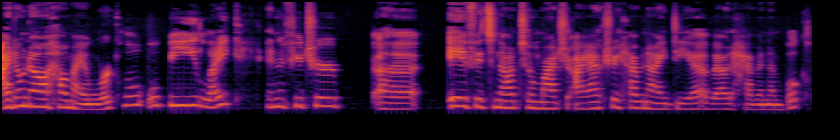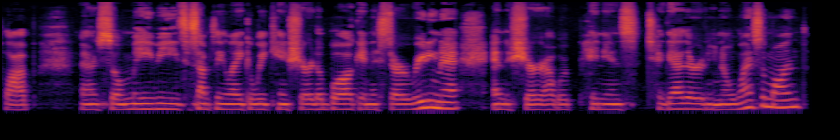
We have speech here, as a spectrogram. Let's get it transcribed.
I don't know how my workload will be like in the future. Uh, if it's not too much, I actually have an idea about having a book club. And so maybe it's something like we can share the book and start reading it and share our opinions together, you know, once a month.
